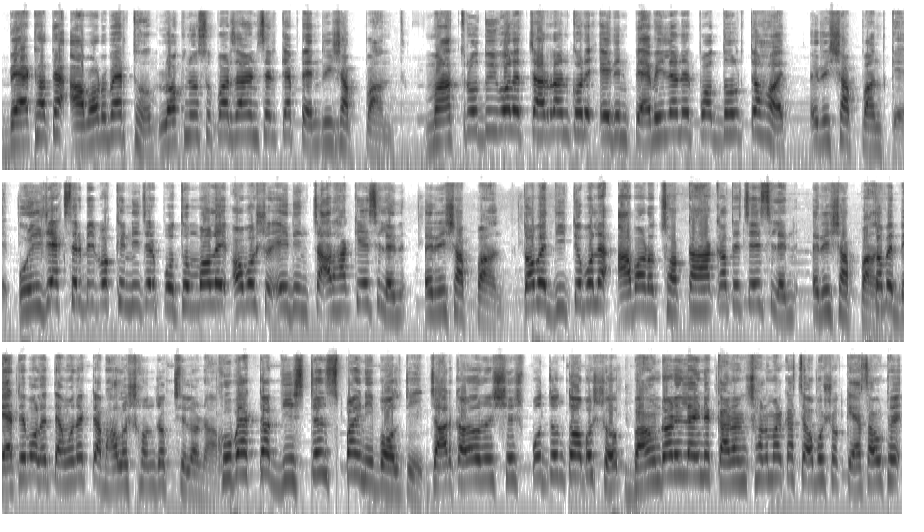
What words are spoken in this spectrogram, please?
ব্যাট হাতে আবারও ব্যর্থ লখনৌ সুপার জায়ান্টসের ক্যাপ্টেন ঋষভ পান্ত মাত্র দুই বলে চার রান করে এদিন প্যাভিলিয়নের পথ ধরতে হয় ঋষভ পান্তকে। উইল জ্যাক্সের বিপক্ষে নিজের প্রথম বলেই অবশ্য এই দিন চার হাঁকিয়েছিলেন ঋষভ পান্ত। তবে দ্বিতীয় বলে আবারও ছক্কা হাঁকাতে চেয়েছিলেন ঋষভ পান্ত। তবে ব্যাটে বলে তেমন একটা ভালো সংযোগ ছিল না। খুব একটা ডিস্টেন্স পায়নি বলটি, যার কারণে শেষ পর্যন্ত অবশ্য বাউন্ডারি লাইনে কারণ শর্মার কাছে অবশ্য ক্যাচ আউট হয়ে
